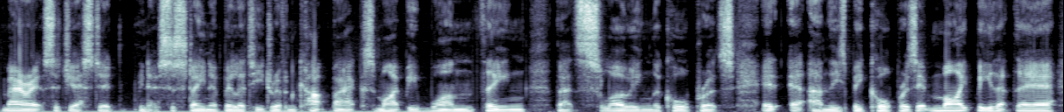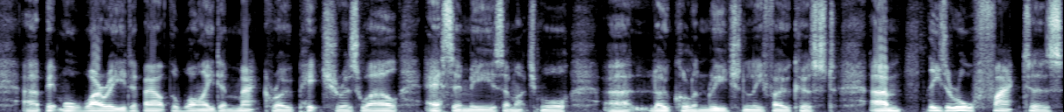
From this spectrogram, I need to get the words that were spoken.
Marriott suggested, you know, sustainability driven cutbacks might be one thing that's slowing the corporates it, and these big corporates. It might be that they're a bit more worried about the wider macro picture as well. SMEs are much more uh, local and regionally focused. Um, these are all factors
